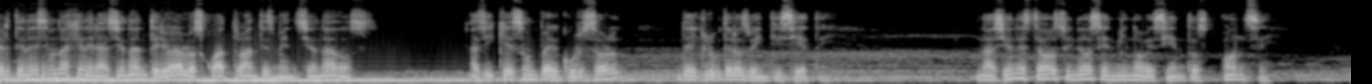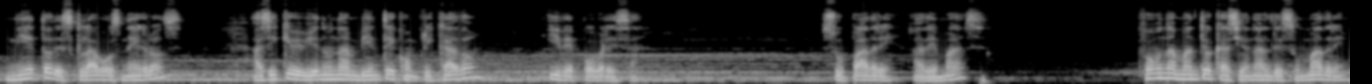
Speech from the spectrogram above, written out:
pertenece a una generación anterior a los cuatro antes mencionados, así que es un precursor del Club de los 27. Nació en Estados Unidos en 1911 nieto de esclavos negros, así que vivía en un ambiente complicado y de pobreza. Su padre, además, fue un amante ocasional de su madre,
